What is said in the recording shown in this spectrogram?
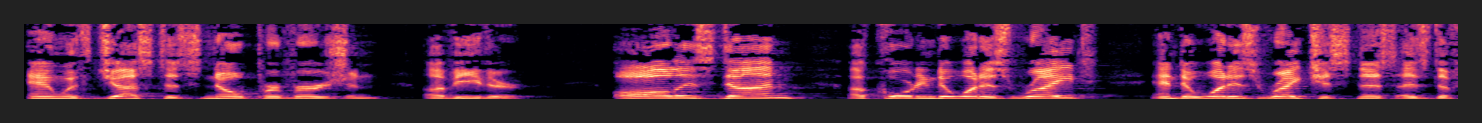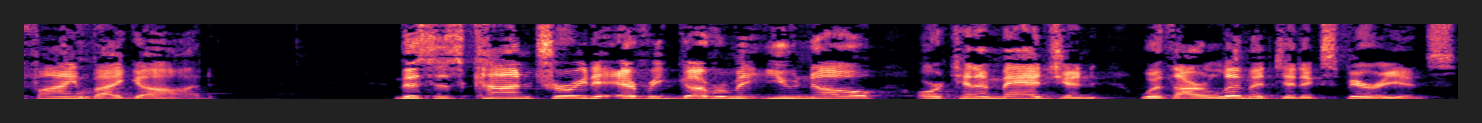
and with justice, no perversion of either. All is done according to what is right and to what is righteousness as defined by God. This is contrary to every government you know or can imagine with our limited experience.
